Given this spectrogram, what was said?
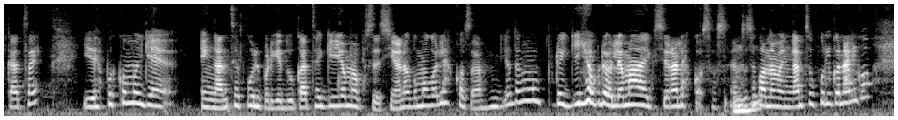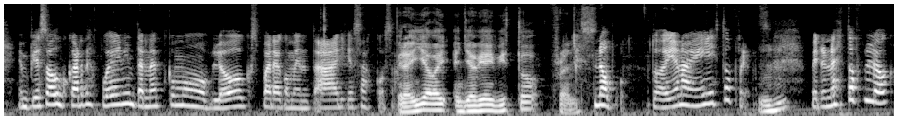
¿cachai? Y después como que enganché full porque tú cachai que yo me obsesiono como con las cosas. Yo tengo un pequeño problema de adicción a las cosas. Entonces cuando me engancho full con algo, empiezo a buscar después en internet como blogs para comentar y esas cosas. Pero ahí ya, ya habíais visto Friends. No, todavía no había visto Friends. Pero en estos vlogs,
